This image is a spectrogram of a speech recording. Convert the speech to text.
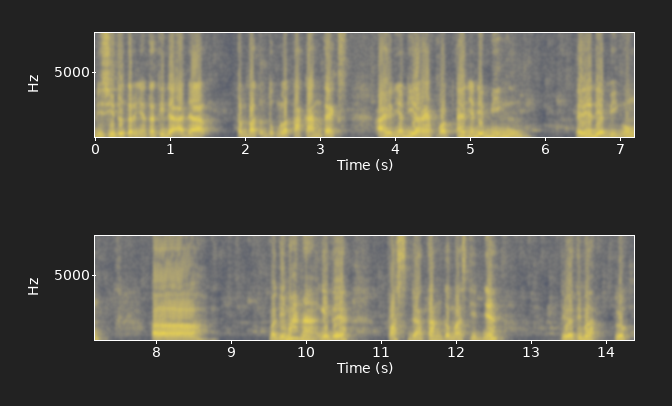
di situ ternyata tidak ada tempat untuk meletakkan teks. Akhirnya dia repot akhirnya dia bingung. Akhirnya dia bingung uh, bagaimana gitu ya. Pas datang ke masjidnya tiba-tiba loh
